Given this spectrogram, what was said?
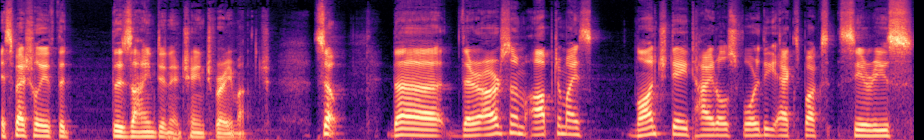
especially if the design didn't change very much. So the there are some optimized launch day titles for the Xbox Series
